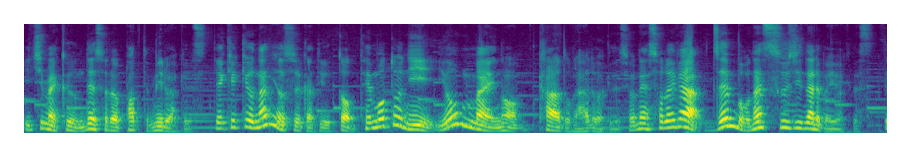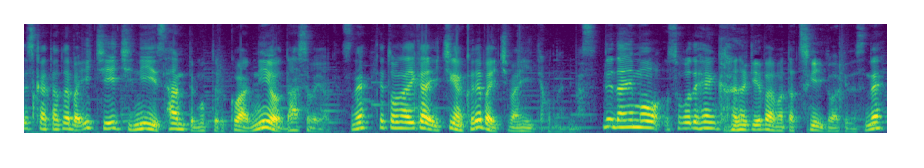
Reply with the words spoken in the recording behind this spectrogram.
1枚来んでそれをパッと見るわけです。で結局何をするかというと手元に4枚のカードがあるわけですよね。それが全部同じ数字になればいいわけです。ですから例えば1123って持ってる子は2を出せばいいわけですね。で隣から1が来れば一番いいってことになります。で何もそこで変化がなければまた次行くわけですね。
